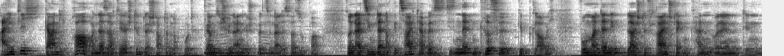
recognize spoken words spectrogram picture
eigentlich gar nicht braucht. Und da sagte er, ja stimmt, er schreibt dann noch gut. Wir haben sie schön angespitzt und alles war super. So, und als ich ihm dann noch gezeigt habe, dass es diesen netten Griffel gibt, glaube ich, wo man dann den Bleistift reinstecken kann oder den, den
